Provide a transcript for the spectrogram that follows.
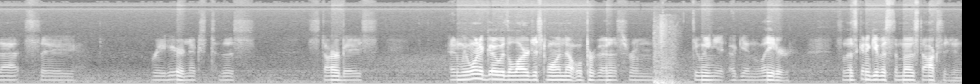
that, say, right here next to this star base. And we want to go with the largest one that will prevent us from doing it again later. So that's going to give us the most oxygen.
